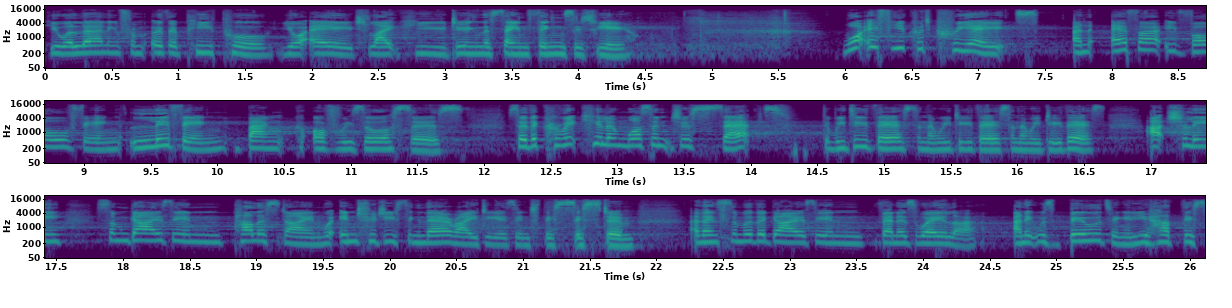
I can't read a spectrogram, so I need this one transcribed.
you were learning from other people your age, like you, doing the same things as you. What if you could create an ever evolving, living bank of resources? So the curriculum wasn't just set that we do this and then we do this and then we do this. Actually, some guys in Palestine were introducing their ideas into this system, and then some other guys in Venezuela, and it was building, and you had this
